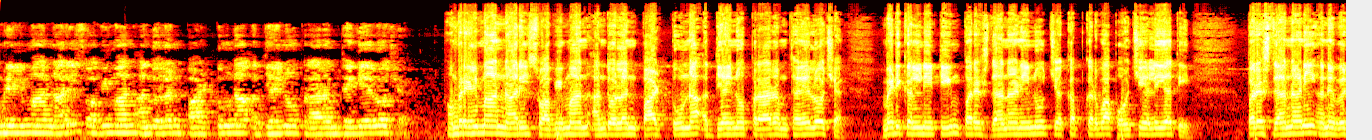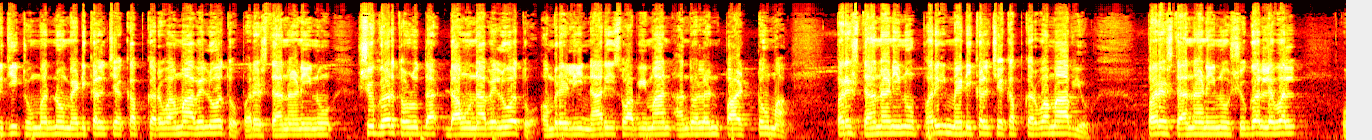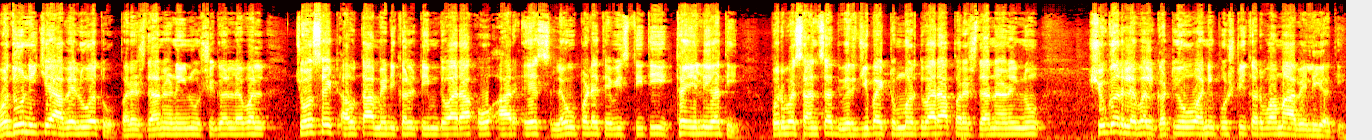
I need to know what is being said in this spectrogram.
અમરેલીમાં નારી સ્વાભિમાન આંદોલન પાર્ટ ટુ ના અધ્યાયનો પ્રારંભ થઈ ગયેલો છે. અમરેલીમાં નારી સ્વાભિમાન આંદોલન પાર્ટ ટુ ના અધ્યાયનો પ્રારંભ થયેલો છે. મેડિકલની ટીમ પરેશ ધાનાણીનું ચેકઅપ કરવા પહોંચેલી હતી. પરેશ ધાનાણી અને વિરજી ઠુમરનું મેડિકલ ચેકઅપ કરવામાં આવેલું હતું. પરેશ ધાનાણીનું શુગર થોડું ડાઉન આવેલું હતું. અમરેલી નારી સ્વાભિમાન આંદોલન પાર્ટ ટુમાં પરેશ ધાનાણીનું ફરી મેડિકલ ચેકઅપ કરવામાં આવ્યું. પરેશ ધાનાણીનું શુગર લેવલ વધુ નીચે આવેલું હતું. પરેશ ધાનાણીનું શુગર લેવલ ચોસઠ આવતા મેડિકલ ટીમ દ્વારા ઓઆરએસ લેવું પડે તેવી સ્થિતિ થયેલી હતી. પૂર્વ સાંસદ વિરજીભાઈ ઠુમ્મર દ્વારા પરેશ ધાનાણીનું શુગર લેવલ ઘટ્યું હોવાની પુષ્ટિ કરવામાં આવેલી હતી.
